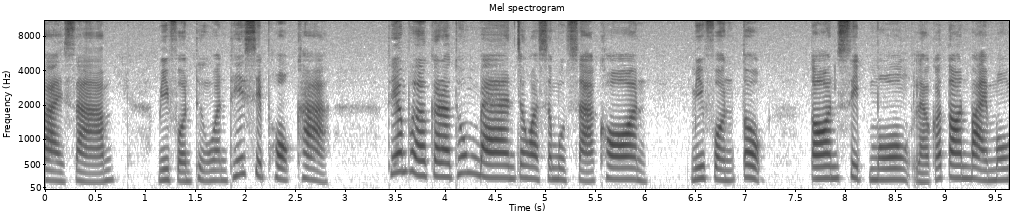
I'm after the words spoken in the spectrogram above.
บ่าย3มีฝนถึงวันที่ 16 ค่ะ ที่อำเภอกระทุ่มแบนจังหวัดสมุทรสาคร มีฝนตกตอน 10 โมง แล้วก็ตอนบ่ายโมง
